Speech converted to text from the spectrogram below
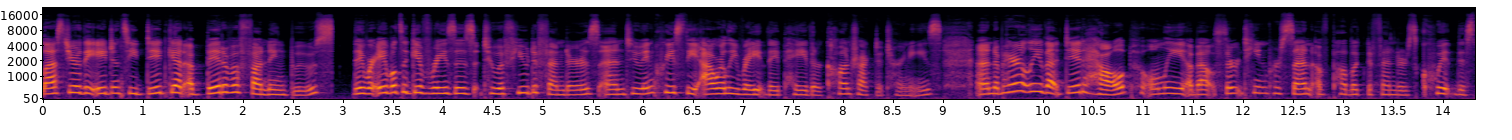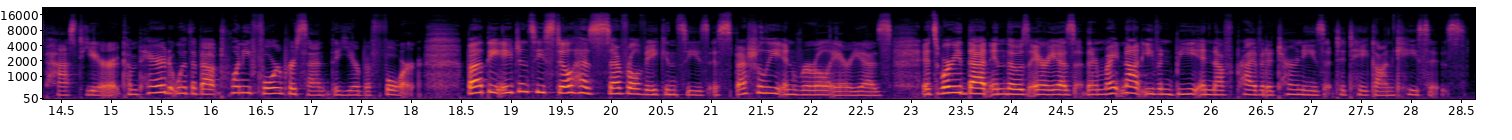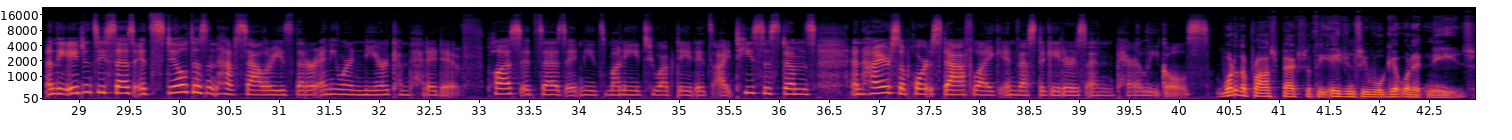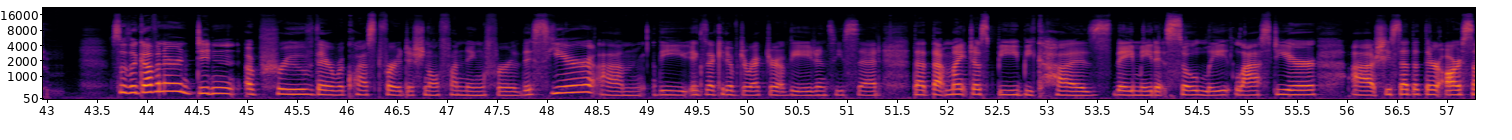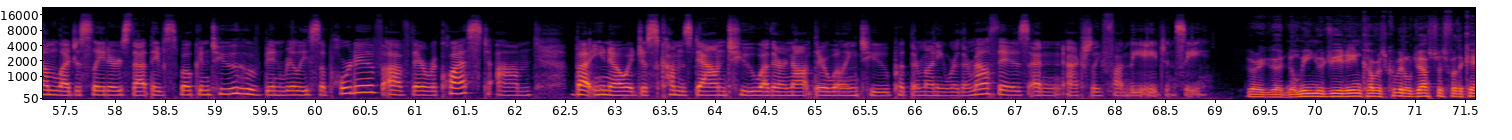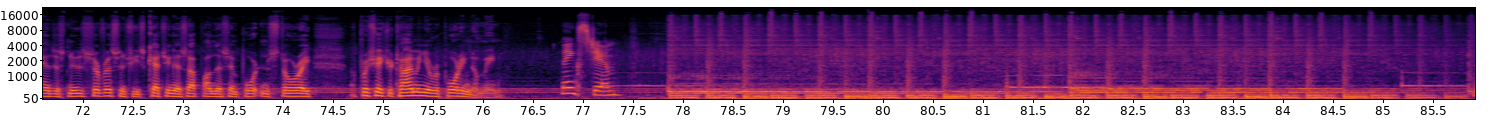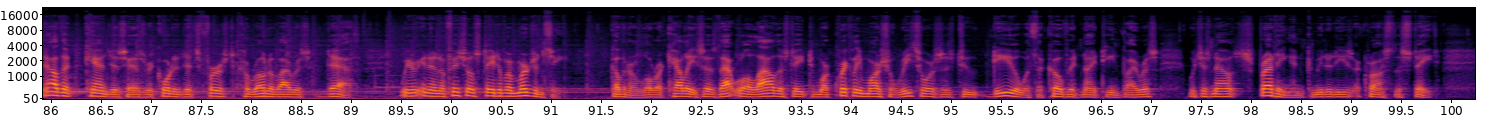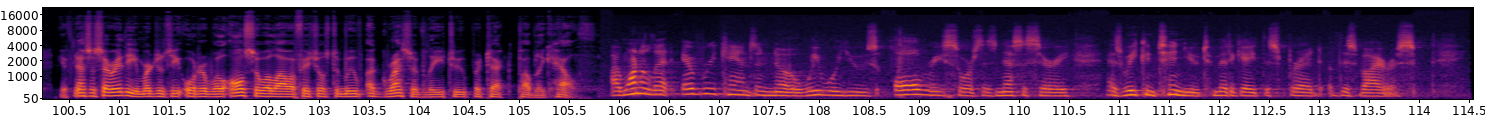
Last year, the agency did get a bit of a funding boost. They were able to give raises to a few defenders and to increase the hourly rate they pay their contract attorneys. And apparently that did help. Only about 13% of public defenders quit this past year, compared with about 24% the year before. But the agency still has several vacancies, especially in rural areas. It's worried that in those areas there might not even be enough private attorneys to take on cases. And the agency says it still doesn't have salaries that are anywhere near competitive. Plus, it says it needs money to update its IT systems and hire support staff like investigators and paralegals. What are the prospects that the agency will get what it needs? So the governor didn't approve their request for additional funding for this year. Um, the executive director of the agency said that that might just be because they made it so late last year. Uh, she said that there are some legislators that they've spoken to who've been really supportive of their request, um, but you know it just comes down to whether or not they're willing to put their money where their mouth is and actually fund the agency. Very good. Nomin Ujiyediin covers criminal justice for the Kansas News Service, and she's catching us up on this important story. Appreciate your time and your reporting, Nomin. Thanks, Jim. Now that Kansas has recorded its first coronavirus death, we are in an official state of emergency. Governor Laura Kelly says that will allow the state to more quickly marshal resources to deal with the COVID 19 virus, which is now spreading in communities across the state. If necessary, the emergency order will also allow officials to move aggressively to protect public health. I want to let every Kansan know we will use all resources necessary as we continue to mitigate the spread of this virus.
